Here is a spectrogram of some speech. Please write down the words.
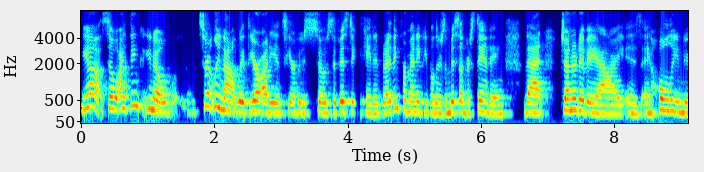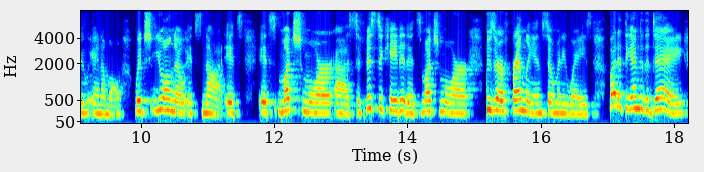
Yeah, so I think, you know, certainly not with your audience here who's so sophisticated, but I think for many people, there's a misunderstanding that generative AI is a wholly new animal, which you all know it's not. It's it's much more uh, sophisticated. It's much more user friendly in so many ways. But at the end of the day,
